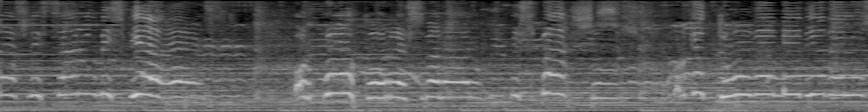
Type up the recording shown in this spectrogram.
deslizaron mis pies, por poco resbalaron mis pasos, porque tuve envidia de los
